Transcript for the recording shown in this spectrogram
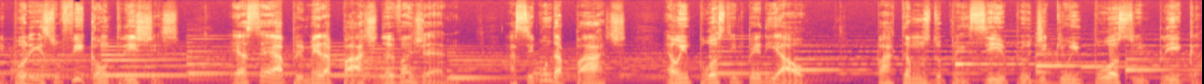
e por isso ficam tristes. Essa é a primeira parte do Evangelho. A segunda parte é o imposto imperial. Partamos do princípio de que o imposto implica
